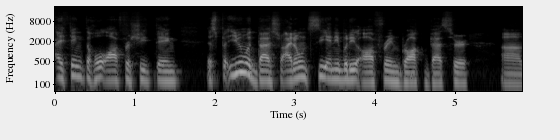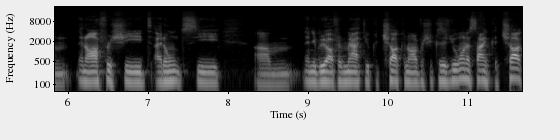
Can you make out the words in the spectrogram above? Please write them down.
I think the whole offer sheet thing even with Boeser I don't see anybody offering Brock Boeser um, an offer sheet. I don't see um, anybody offering Matthew Tkachuk an offer sheet because if you want to sign Tkachuk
